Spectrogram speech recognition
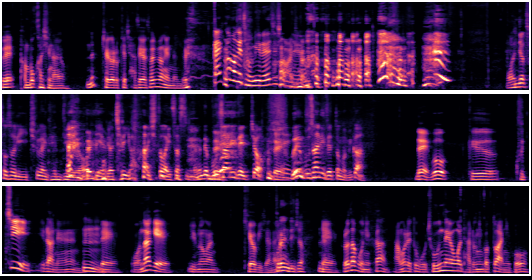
왜 반복하시나요? 네? 제가 그렇게 자세히 설명했는데. 깔끔하게 정리를 해주셨네요. 원작 소설이 출간이 된 뒤에요. 예, 몇 차례 영화 시도가 있었습니다. 근데 무산이 됐죠. 네. 왜 무산이 됐던 겁니까? 네, 뭐, 그, 구찌라는, 음. 네, 워낙에 유명한 기업이잖아요. 브랜드죠. 네. 그러다 보니까 아무래도 뭐 좋은 내용을 다루는 것도 아니고,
